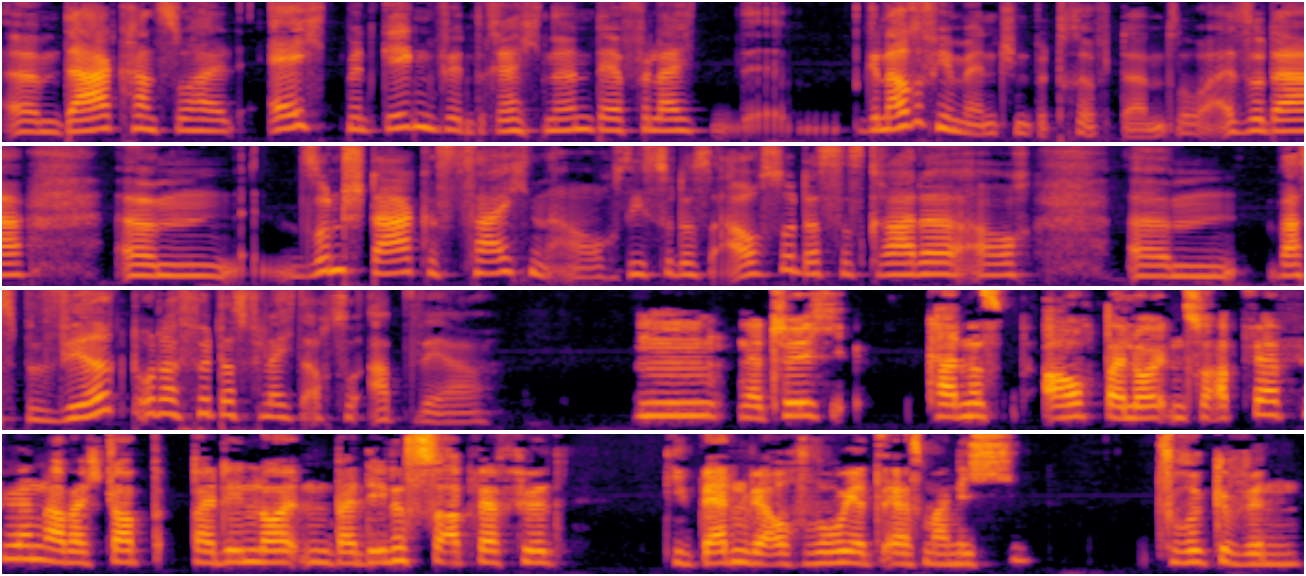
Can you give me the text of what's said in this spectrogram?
ähm, da kannst du halt echt mit Gegenwind rechnen, der vielleicht äh, genauso viele Menschen betrifft dann so. Also da ähm, so ein starkes Zeichen auch. Siehst du das auch so, dass das gerade auch ähm, was bewirkt oder führt das vielleicht auch zu Abwehr? Mm, natürlich kann es auch bei Leuten zur Abwehr führen, aber ich glaube, bei den Leuten, bei denen es zur Abwehr führt, die werden wir auch so jetzt erstmal nicht zurückgewinnen.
